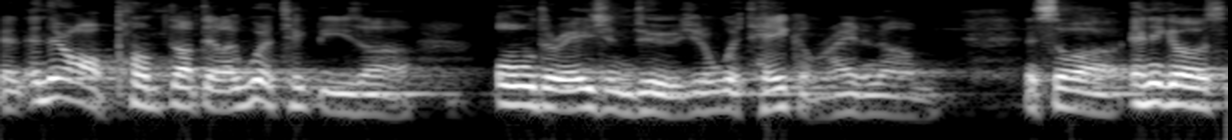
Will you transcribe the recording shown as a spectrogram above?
and, and they're all pumped up. They're like, we're going to take these uh, older Asian dudes, you know, would take them, right? And, um, and so, uh, and he goes,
